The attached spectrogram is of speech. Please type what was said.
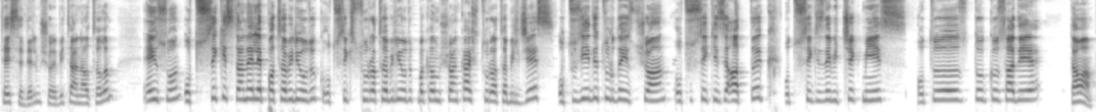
test edelim. Şöyle bir tane atalım. En son 38 tane lap atabiliyorduk. 38 tur atabiliyorduk. Bakalım şu an kaç tur atabileceğiz? 37 turdayız şu an. 38'i attık. 38'de bitecek miyiz? 39 hadi. Tamam.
